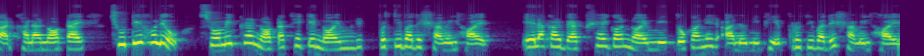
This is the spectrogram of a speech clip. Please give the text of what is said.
কারখানা নটায় ছুটি হলেও শ্রমিকরা নটা থেকে নয় মিনিট প্রতিবাদে সামিল হয়। এলাকার ব্যবসায়ীগণ নয় মিনিট দোকানের আলো নিভিয়ে প্রতিবাদে সামিল হয়।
